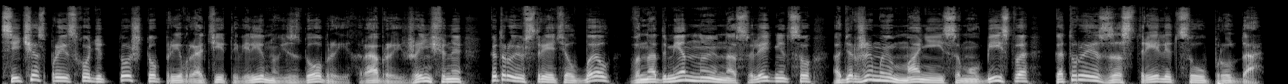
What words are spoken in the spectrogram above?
Сейчас происходит то, что превратит Эвелину из доброй и храброй женщины, которую встретил Белл, в надменную наследницу, одержимую манией самоубийства, которая застрелится у пруда.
